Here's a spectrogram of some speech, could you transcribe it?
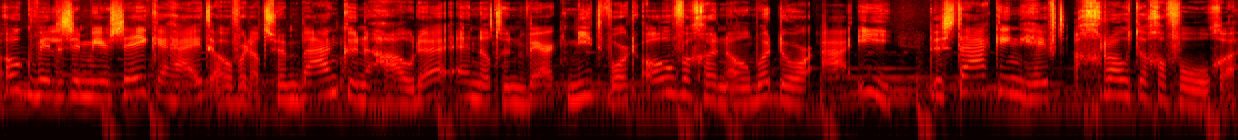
Ook willen ze meer zekerheid over dat ze hun baan kunnen houden en dat hun werk niet wordt overgenomen door AI. De staking heeft grote gevolgen.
